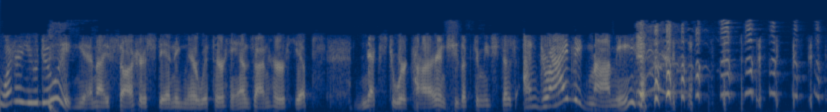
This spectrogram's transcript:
what are you doing?" and I saw her standing there with her hands on her hips next to her car, and she looked at me. and She says, "I'm driving, mommy."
